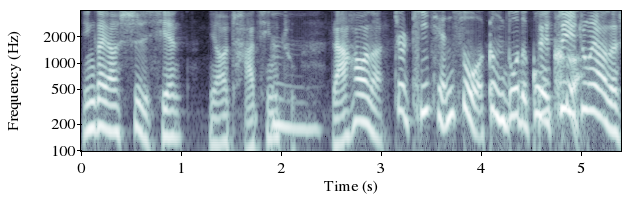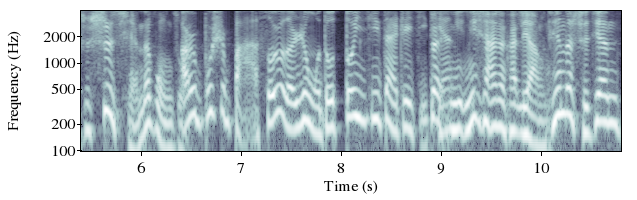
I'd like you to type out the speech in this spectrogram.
应该要事先你要查清楚，然后呢，就是提前做更多的功对，课，最重要的是事前的工作，而不是把所有的任务都堆积在这几天。对你，你想想看，两天的时间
